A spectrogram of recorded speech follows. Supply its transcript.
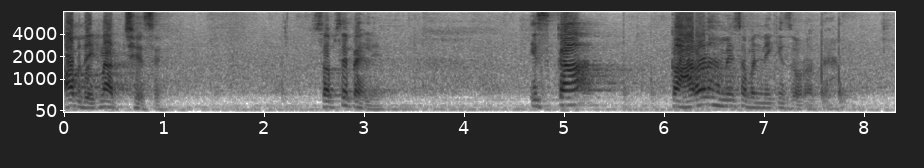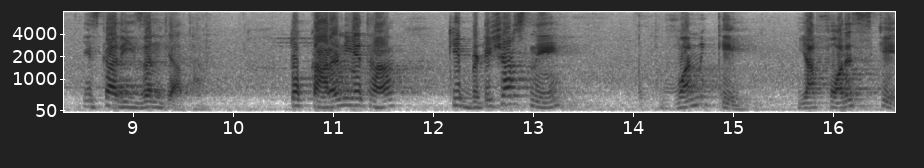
अब देखना अच्छे से। सबसे पहले, इसका कारण हमें समझने की ज़रूरत है। इसका रीजन क्या था? तो कारण यह था कि ब्रिटिशर्स ने वन के या फॉरेस्ट के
